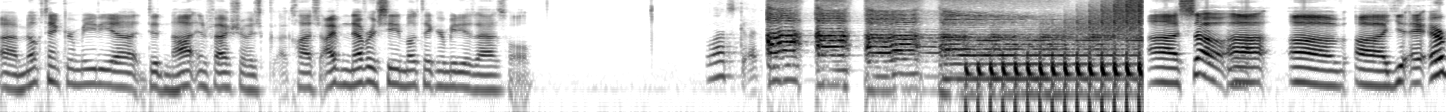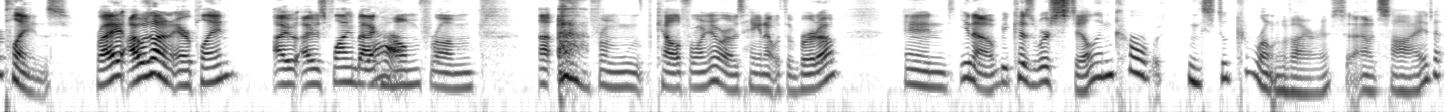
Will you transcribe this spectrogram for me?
Uh, Milk Tanker Media did not, in fact, show his class. I've never seen Milk Tanker Media's asshole. Well, that's good. Uh, so, uh, uh, uh, airplanes, right? I was on an airplane. I, I was flying back Yeah. home from, uh, from California where I was hanging out with Roberto. And, you know, because we're still in cor- still coronavirus outside.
